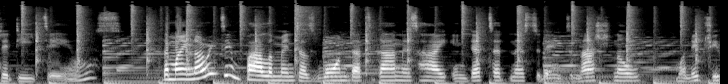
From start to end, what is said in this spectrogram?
the details. The minority in parliament has warned that Ghana's high indebtedness to the International Monetary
